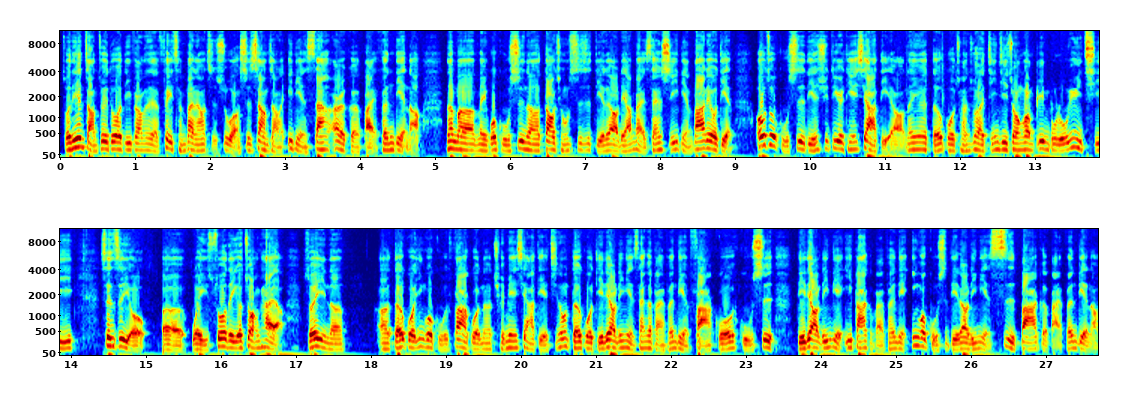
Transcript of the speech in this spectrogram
昨天涨最多的地方的费城半导指数啊，是上涨了一点三二个百分点啊。那么美国股市呢，道琼斯是跌了两百三十一点八六点，欧洲股市连续第二天下跌啊。那因为德国传出来经济状况并不如预期，甚至有呃萎缩的一个状态啊，所以呢。呃，德国、英国股、法国呢全面下跌，其中德国跌掉零点三个百分点，法国股市跌掉零点一八个百分点，英国股市跌掉零点四八个百分点哦。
